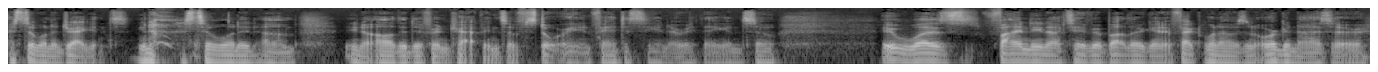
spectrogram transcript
I still wanted dragons, you know. I still wanted, um, you know, all the different trappings of story and fantasy and everything. And so it was finding Octavia Butler again. In fact, when I was an organizer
